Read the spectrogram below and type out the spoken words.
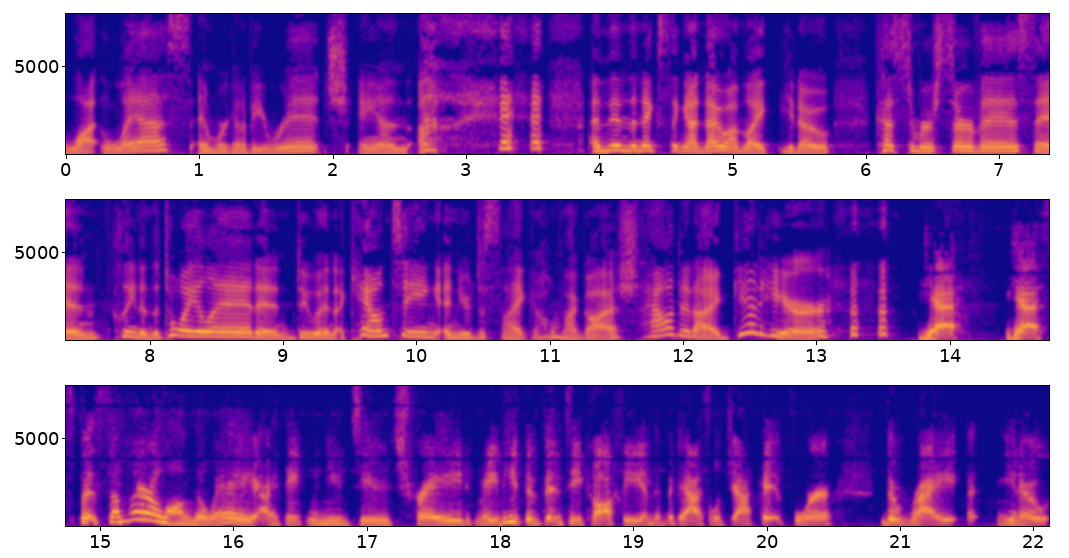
lot less and we're going to be rich and and then the next thing I know I'm like you know customer service and cleaning the toilet and doing accounting and you're just like oh my gosh how did I get here? Yes Yes, but somewhere along the way, I think when you do trade maybe the venti coffee and the bedazzled jacket for the right, you know,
